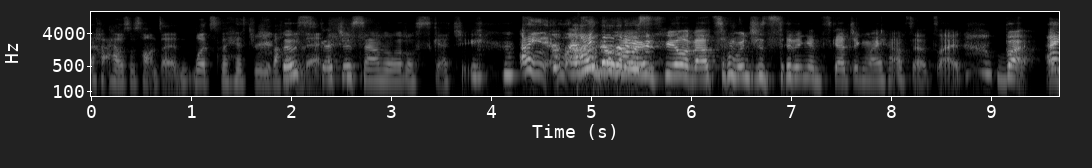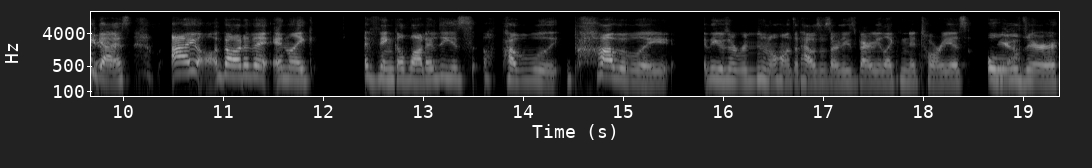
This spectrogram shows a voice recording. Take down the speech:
house is haunted. What's the history behind Those it? Those sketches sound a little sketchy. I I, I don't know how I would feel about someone just sitting and sketching my house outside, but I, I guess it. I thought of it and like I think a lot of these probably probably these original haunted houses are these very like notorious older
